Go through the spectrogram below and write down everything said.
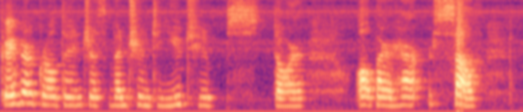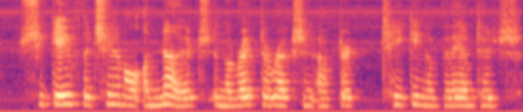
Graveyard Girl didn't just venture into YouTube star all by herself. She gave the channel a nudge in the right direction after taking advantage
